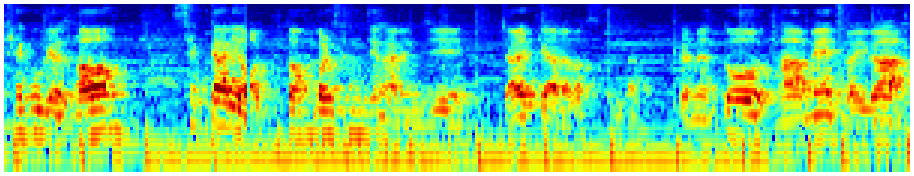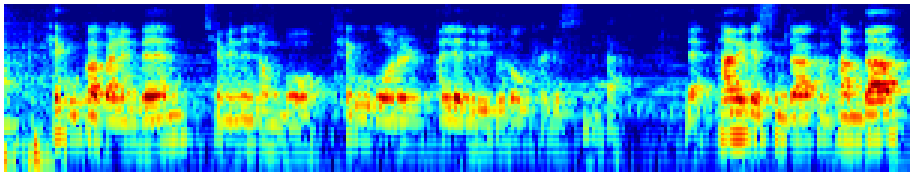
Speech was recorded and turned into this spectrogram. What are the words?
태국에서 색깔이 어떤 걸 상징하는지 짧게 알아봤습니다. 그러면 또 다음에 저희가 태국과 관련된 재밌는 정보, 태국어를 알려드리도록 하겠습니다. 네, 다음에 뵙겠습니다. 감사합니다.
